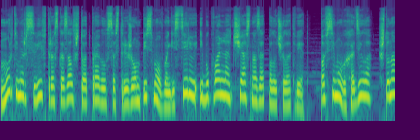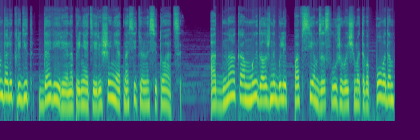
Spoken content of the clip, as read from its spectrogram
Мортимер Свифт рассказал, что отправил со стрижом письмо в магистерию и буквально час назад получил ответ. По всему выходило, что нам дали кредит доверия на принятие решений относительно ситуации. Однако мы должны были по всем заслуживающим этого поводам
